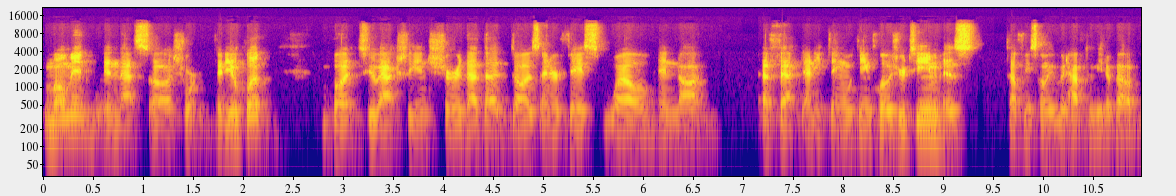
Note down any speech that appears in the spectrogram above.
moment in that uh, short video clip, but to actually ensure that that does interface well and not affect anything with the enclosure team is definitely something we would have to meet about.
